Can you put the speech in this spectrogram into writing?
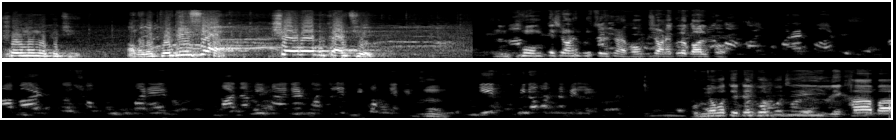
সৌম্য মুখার্জি। আমাদের প্রডিউসার সৌরভ মুখার্জি। ব্যোমকেশে অনেকগুলো চরিত্র না ব্যোমকেশে অনেকগুলো গল্প। গল্প করার পর আবার আহ, স্বপন কুমারের বাদামি মায়নার কবলে দীপক চ্যাটার্জি। কি অভিনবত্ব পেলে? অভিনবত এটাই বলব যে এই লেখা বা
